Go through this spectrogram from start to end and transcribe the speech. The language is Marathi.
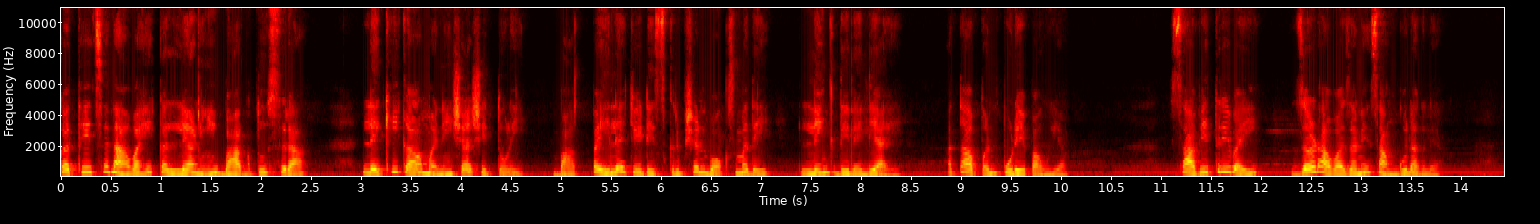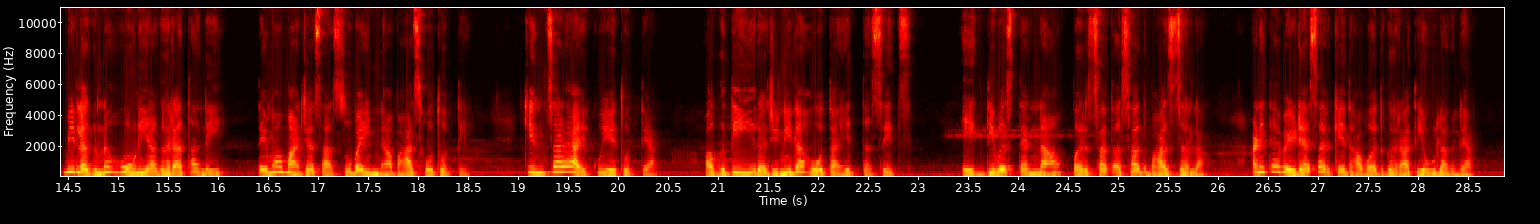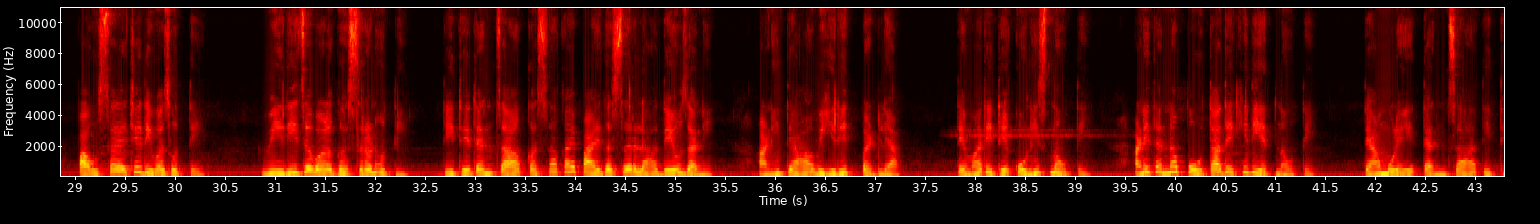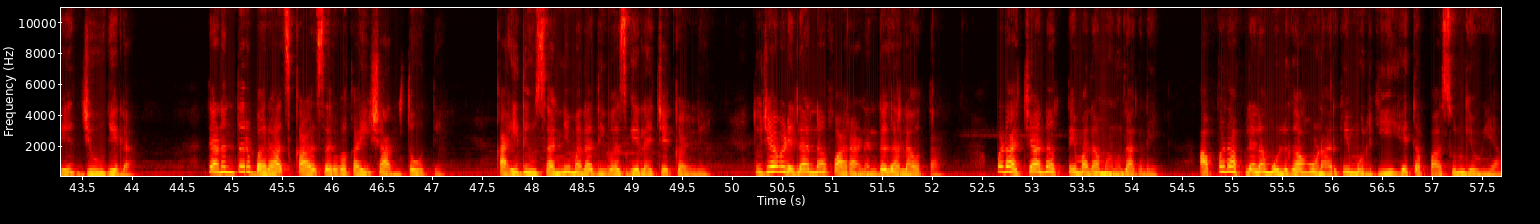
कथेचं नाव आहे कल्याणी भाग दुसरा. लेखिका मनीषा शितोळे. भाग पहिल्याची डिस्क्रिप्शन बॉक्समध्ये लिंक दिलेली आहे. आता आपण पुढे पाहूया. सावित्रीबाई जड आवाजाने सांगू लागल्या. मी लग्न होऊन या घरात आले तेव्हा माझ्या सासूबाईंना भास होत होते. किंचाळ्या ऐकू येत होत्या. अगदी रजनीला होत आहेत तसेच. एक दिवस त्यांना परसात असाच भास झाला आणि त्या वेड्यासारखे धावत घरात येऊ लागल्या. पावसाळ्याचे दिवस होते. विहिरीजवळ घसरण होती. तिथे त्यांचा कसा काय पाय घसरला देव जाणे. आणि त्या विहिरीत पडल्या. तेव्हा तिथे कोणीच नव्हते. आणि त्यांना पोहता देखील येत नव्हते. त्यामुळे त्यांचा तिथे जीव गेला. त्यानंतर बराच काळ सर्व काही शांत होते. काही दिवसांनी मला दिवस गेल्याचे कळले. तुझ्या वडिलांना फार आनंद झाला होता. पण अचानक ते मला म्हणू लागले आपण आपल्याला मुलगा होणार की मुलगी हे तपासून घेऊया.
